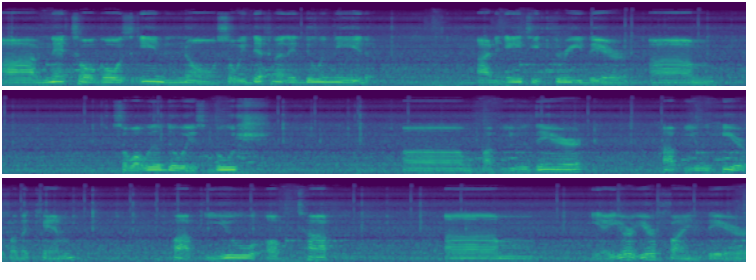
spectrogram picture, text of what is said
Um, Neto goes in, no. So we definitely do need an 83 there. Um, so what we'll do is Bush, um, pop you there, pop you here for the chem, pop you up top. Um, yeah, you're you're fine there.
